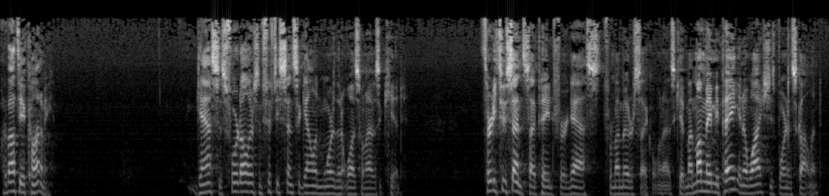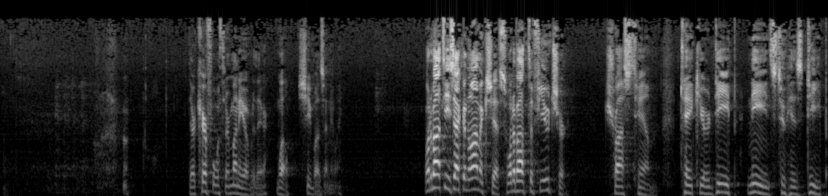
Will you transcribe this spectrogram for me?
What about the economy? Gas is $4.50 a gallon more than it was when I was a kid. 32 cents I paid for gas for my motorcycle when I was a kid. My mom made me pay. You know why? She's born in Scotland. They're careful with their money over there. Well, she was anyway. What about these economic shifts? What about the future? Trust Him. Take your deep needs to His deep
